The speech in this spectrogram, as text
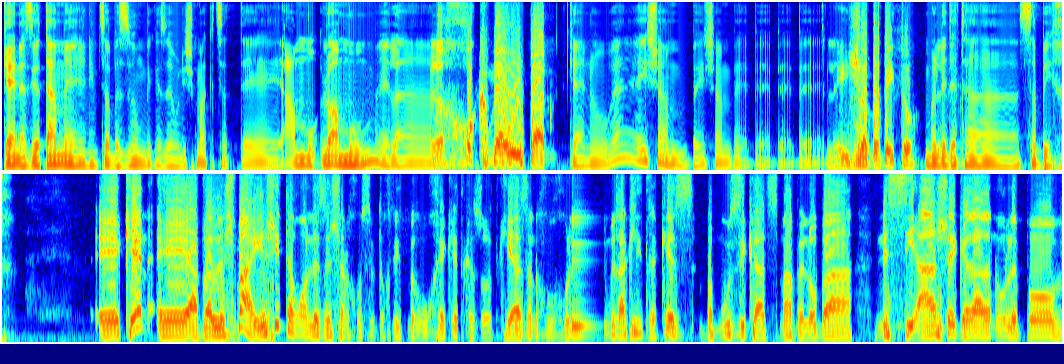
כן, אז יותם נמצא בזום, בגלל זה הוא נשמע קצת עמו, לא עמום, אלא... רחוק מהאולפן, כן, הוא אי שם, אי שם, ב- ב- ב- ב- אי שם בביתו. מולדת הסביך. אה, כן, אה, אבל שמע, יש יתרון לזה שאנחנו עושים תוכנית מרוחקת כזאת, כי אז אנחנו יכולים רק להתרכז במוזיקה עצמה ולא בנסיעה שגררנו לפה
